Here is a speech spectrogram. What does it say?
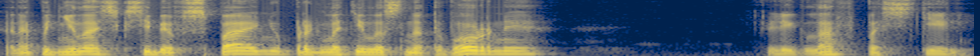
Она поднялась к себе в спальню, проглотила снотворное, легла в постель.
